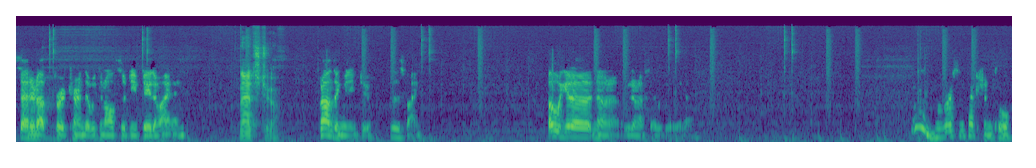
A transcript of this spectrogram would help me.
set it up for a turn that we can also deep data mine in? That's true. But I don't think we need to. This is fine. Oh, we get a no, no, we don't have to have it now. Ooh, reverse infection, cool.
